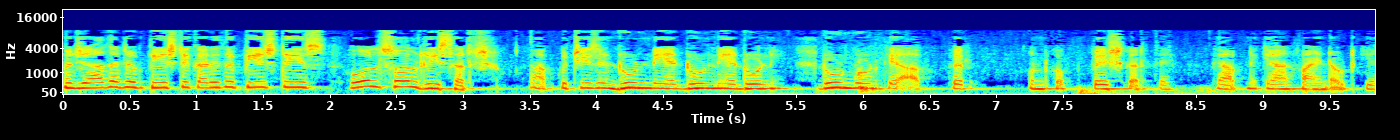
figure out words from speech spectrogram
مجھے یاد ہے جب پی ایچ ڈی کری تو P H D is whole soul research آپ کو چیزیں ڈھونڈنی ہے ڈھونڈنی ہے، ڈھونڈنی ڈھونڈ ڈھونڈ کے آپ پھر ان کو پیش کرتے کہ آپ نے کیا فائنڈ آؤٹ کیا۔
